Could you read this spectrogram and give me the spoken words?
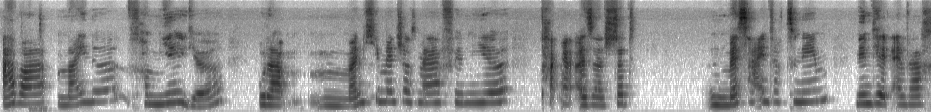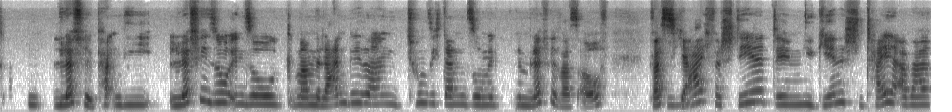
Aber meine Familie oder manche Menschen aus meiner Familie packen, also anstatt ein Messer einfach zu nehmen, nehmen die halt einfach einen Löffel, packen die Löffel so in so Marmeladengläser und tun sich dann so mit einem Löffel was auf. Was, ja, ich verstehe den hygienischen Teil, aber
